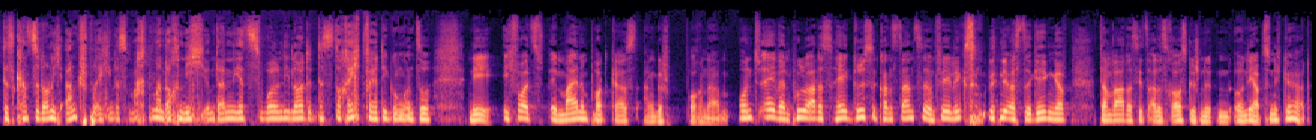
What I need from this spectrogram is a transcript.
das kannst du doch nicht ansprechen, das macht man doch nicht. Und dann jetzt wollen die Leute, das ist doch Rechtfertigung und so. Nee, ich wollte es in meinem Podcast angesprochen haben. Und ey, wenn Pool Artist, hey, Grüße Konstanze und Felix, wenn ihr was dagegen habt, dann war das jetzt alles rausgeschnitten und ihr habt es nicht gehört.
